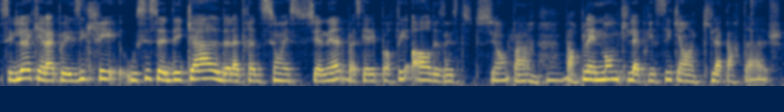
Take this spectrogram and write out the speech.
c'est là que la poésie crée aussi ce décale de la tradition institutionnelle parce qu'elle est portée hors des institutions par par plein de monde qui l'apprécie qui, en- qui la partage.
